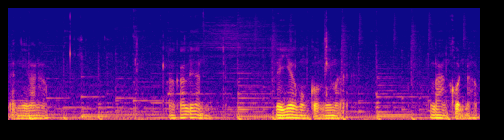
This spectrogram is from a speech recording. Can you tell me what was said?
แบบนี้แล้วนะครับ แล้วก็เลื่อน เลเยอร์วงกลมนี้มาล่างคนนะครับ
